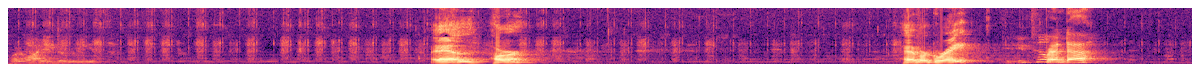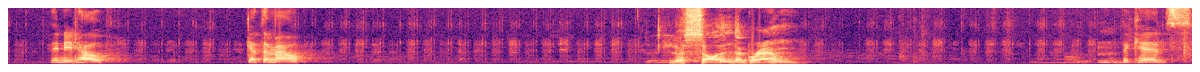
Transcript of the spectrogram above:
Why do I need to leave? Elle? Her? Have a great? Can? Brenda, they need help. Get them out. The soil, the ground? The kids.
